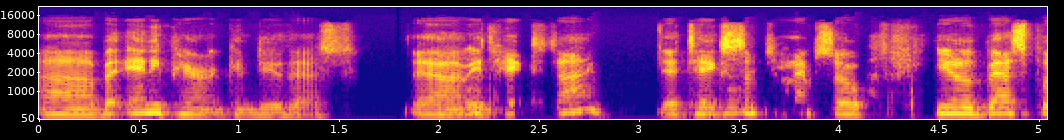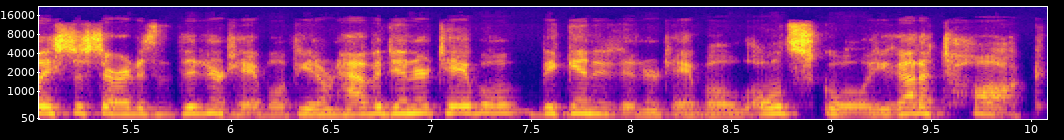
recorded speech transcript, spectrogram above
Uh, but any parent can do this. Um, It takes time. It takes Mhm. some time. So, you know, the best place to start is the dinner table. If you don't have a dinner table, begin a dinner table. Old school, you got to talk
